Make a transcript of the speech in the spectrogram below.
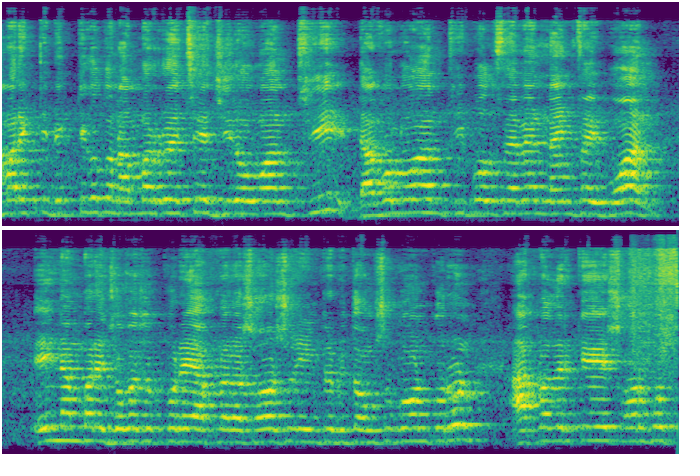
আমার একটি ব্যক্তিগত নাম্বার রয়েছে zero one three double one triple seven nine five one এই নাম্বারে যোগাযোগ করে আপনারা সরাসরি ইন্টারভিউতে অংশগ্রহণ করুন। আপনাদেরকে সর্বোচ্চ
